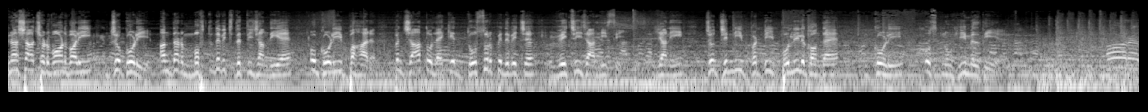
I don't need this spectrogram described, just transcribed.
ਨਸ਼ਾ ਛੁਡਵਾਉਣ ਵਾਲੀ ਜੋ ਗੋਲੀ ਅੰਦਰ ਮੁਫਤ ਦੇ ਵਿੱਚ ਦਿੱਤੀ ਜਾਂਦੀ ਹੈ ਉਹ ਗੋਲੀ ਬਾਹਰ 50 ਤੋਂ ਲੈ ਕੇ 200 ਰੁਪਏ ਦੇ ਵਿੱਚ ਵੇਚੀ ਜਾ ਰਹੀ ਸੀ। ਯਾਨੀ ਜੋ ਜਿੰਨੀ ਵੱਡੀ ਬੋਲੀ ਲਗਾਉਂਦਾ ਹੈ ਗੋਲੀ ਉਸ ਨੂੰ ਹੀ ਮਿਲਦੀ ਹੈ। ਕੋਲੇ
